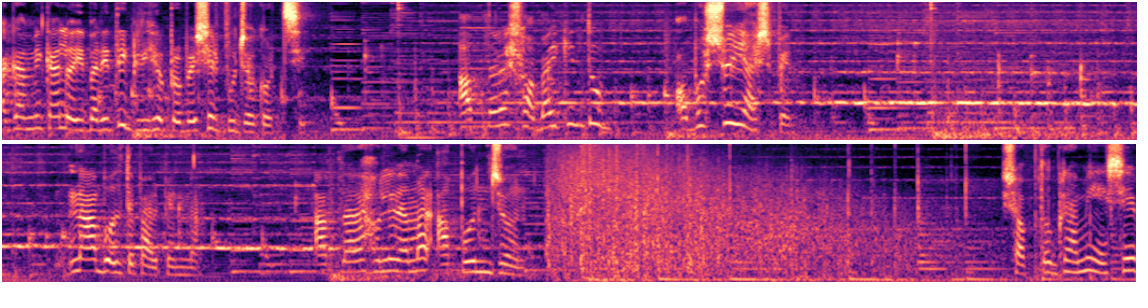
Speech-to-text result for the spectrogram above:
আগামীকাল ওই বাড়িতে গৃহপ্রবেশের পুজো করছি। আপনারা সবাই কিন্তু অবশ্যই আসবেন। না বলতে পারবেন না। আপনারা হলেন আমার আপনজন। সপ্তগ্রামে এসে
